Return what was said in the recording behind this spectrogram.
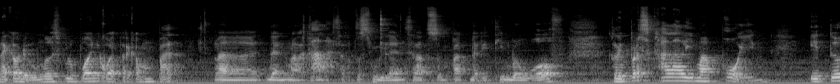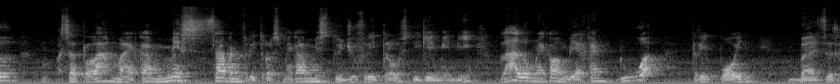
mereka udah unggul 10 poin kuarter keempat uh, dan malah kalah 109-104 dari Timberwolves. Clippers kalah 5 poin itu setelah mereka miss 7 free throws mereka miss 7 free throws di game ini lalu mereka membiarkan 2 3 point buzzer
